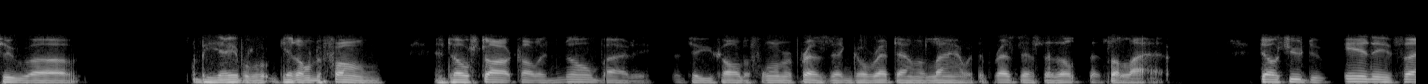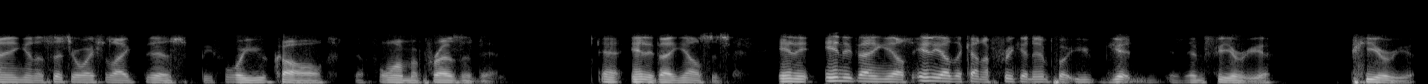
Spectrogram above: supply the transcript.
to uh, be able to get on the phone and don't start calling nobody until you call the former president and go right down the line with the president that's alive. Don't you do anything in a situation like this before you call the former president. Anything else is any anything else, any other kind of freaking input you get is inferior. Period.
